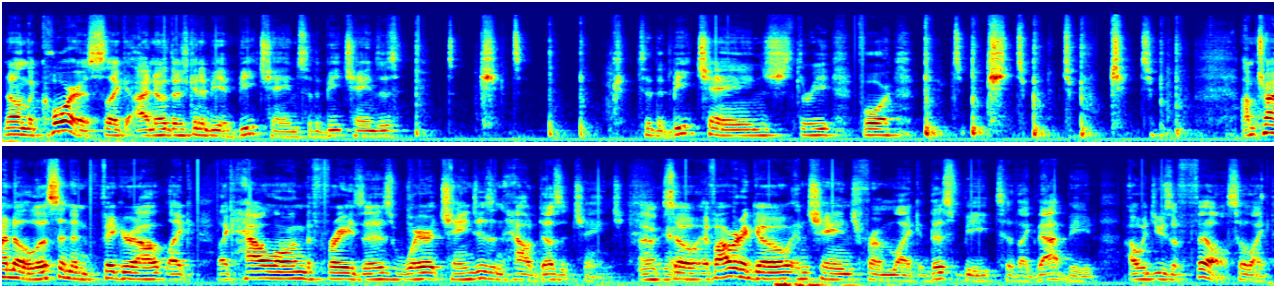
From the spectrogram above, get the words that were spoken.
now on the chorus, like I know there's gonna be a beat change, so the beat changes to the beat change three four. I'm trying to listen and figure out like like how long the phrase is, where it changes, and how does it change. Okay. So if I were to go and change from like this beat to like that beat, I would use a fill. So like.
